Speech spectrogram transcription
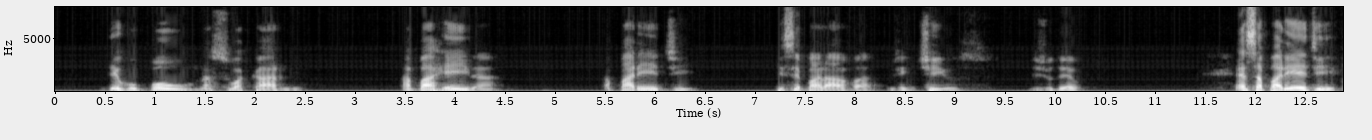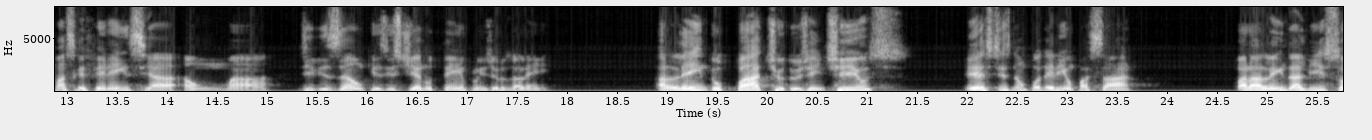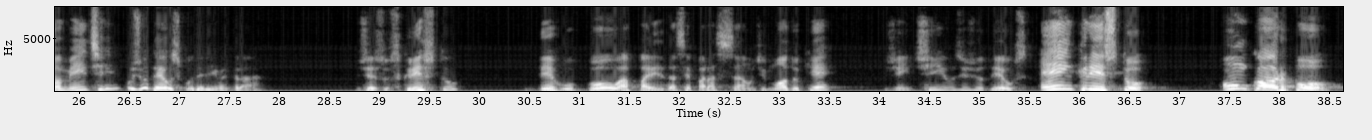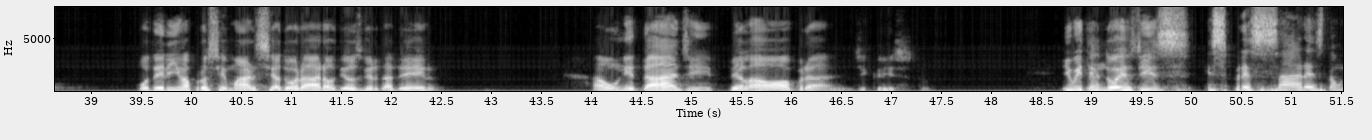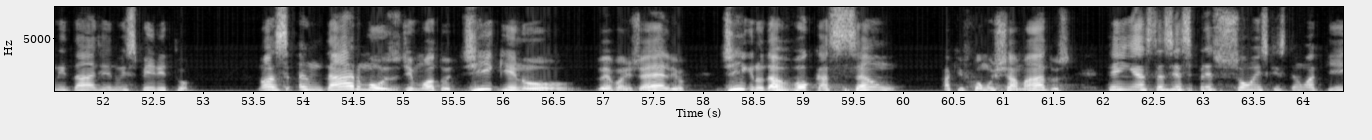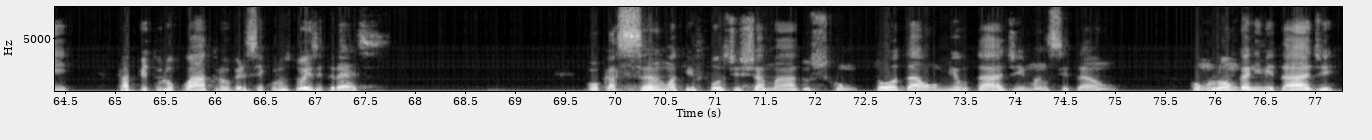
derrubou na sua carne a barreira, a parede que separava gentios de judeus. Essa parede faz referência a uma divisão que existia no templo em Jerusalém. Além do pátio dos gentios, estes não poderiam passar. Para além dali, somente os judeus poderiam entrar. Jesus Cristo derrubou a parede da separação, de modo que gentios e judeus em Cristo, um corpo, poderiam aproximar-se e adorar ao Deus verdadeiro. A unidade pela obra de Cristo. E o item 2 diz: expressar esta unidade no Espírito. Nós andarmos de modo digno do Evangelho, digno da vocação a que fomos chamados, tem essas expressões que estão aqui. Capítulo 4, versículos 2 e 3. Vocação a que fostes chamados com toda a humildade e mansidão, com longanimidade,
